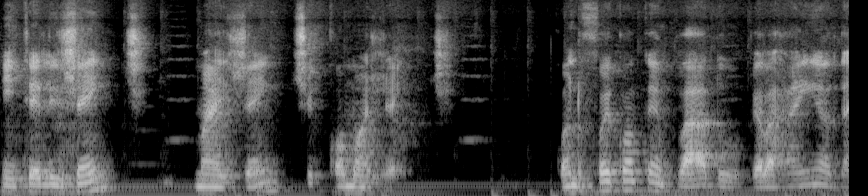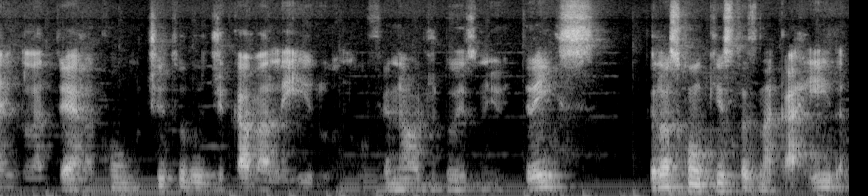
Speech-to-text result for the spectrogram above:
Inteligente, mas gente como a gente. Quando foi contemplado pela rainha da Inglaterra com o título de cavaleiro no final de 2003, pelas conquistas na carreira,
